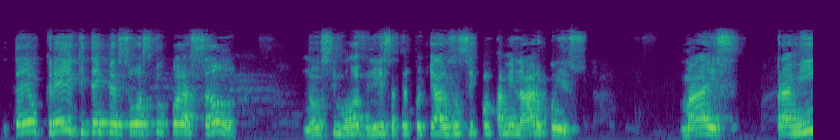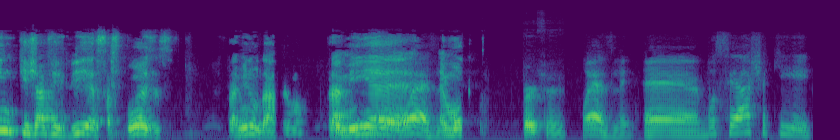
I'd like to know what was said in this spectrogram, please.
Então eu creio que tem pessoas que o coração não se move nisso, até porque elas não se contaminaram com isso. Mas, para mim, que já vivi essas coisas, para mim não dá, meu irmão. Para mim é, é Perfeito. Wesley, é, você acha que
